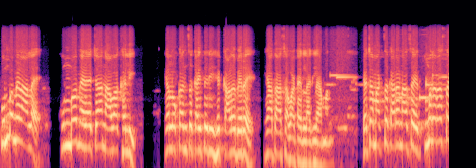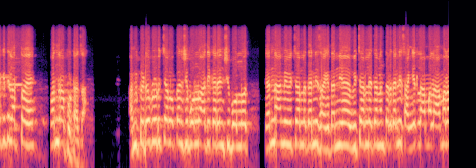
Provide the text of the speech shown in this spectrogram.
कुंभमेळा आलाय. कुंभमेळ्याच्या नावाखाली या लोकांचं काहीतरी हे काळं बेर आहे हे आता असं वाटायला लागलं आम्हाला. त्याच्या मागचं कारण असं आहे तुम्हाला रस्ता किती लागतोय? पंधरा फुटाचा. आम्ही पीडब्ल्यूडीच्या लोकांशी बोललो अधिकाऱ्यांशी बोललो. त्यांना आम्ही विचारलं त्यांनी सांगितलं त्यांनी विचारल्याच्या नंतर त्यांनी सांगितलं आम्हाला आम्हाला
